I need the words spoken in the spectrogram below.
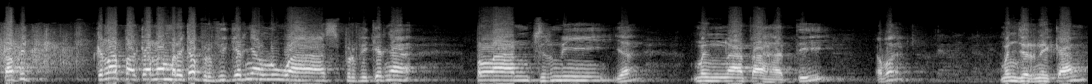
Tapi kenapa? Karena mereka berpikirnya luas, berpikirnya pelan, jernih, ya, menata hati, apa? menjernihkan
